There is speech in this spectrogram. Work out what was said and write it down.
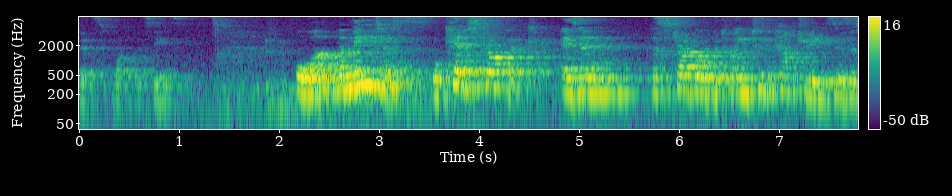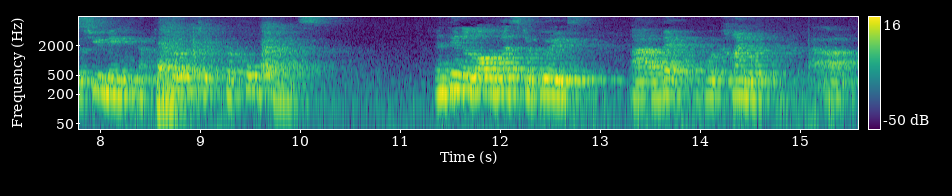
That's what it says. Or momentous or catastrophic, as in the struggle between two countries is assuming apocalyptic proportions. And then a long list of words uh, that were kind of uh,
